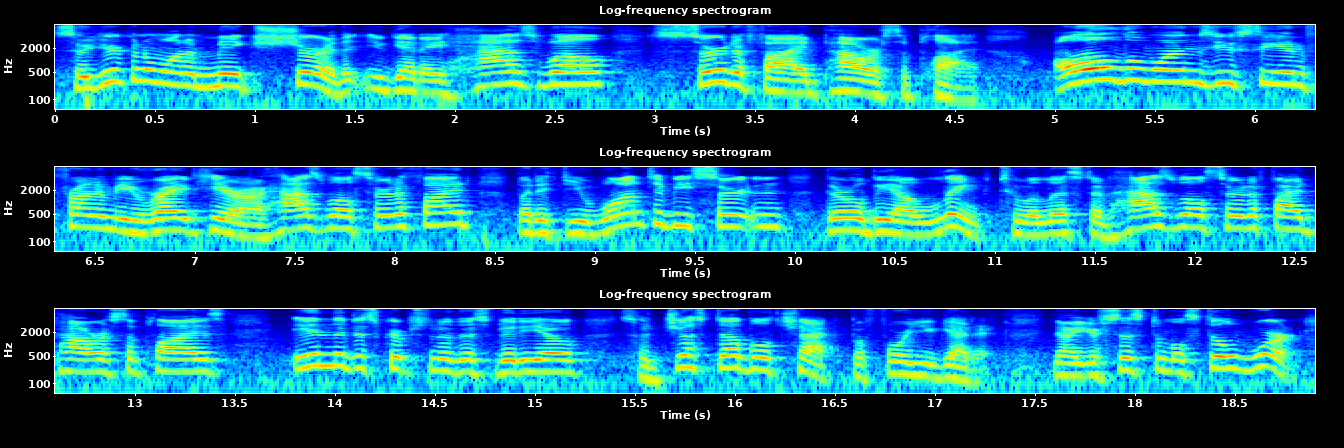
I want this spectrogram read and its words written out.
So you're going to want to make sure that you get a Haswell certified power supply. All the ones you see in front of me right here are Haswell certified, but if you want to be certain, there will be a link to a list of Haswell certified power supplies in the description of this video, so just double check before you get it. Now your system will still work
